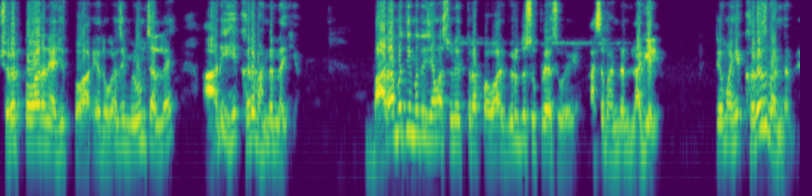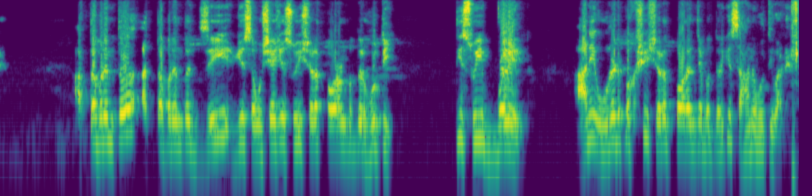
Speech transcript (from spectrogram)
शरद पवार आणि अजित पवार या दोघांचं मिळून चाललंय आणि हे खरं भांडण नाही आहे बारामतीमध्ये जेव्हा सुनेत्रा पवार विरुद्ध सुप्रिया सुळे असं भांडण लागेल तेव्हा हे खरंच भांडण आहे. आत्तापर्यंत आत्तापर्यंत जी जी संशयाची सुई शरद पवारांबद्दल होती ती सुई बळेल आणि उलट पक्षी शरद पवारांच्याबद्दल की सहानुभूती वाढेल.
